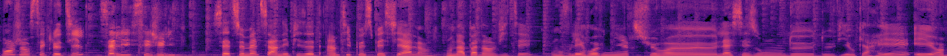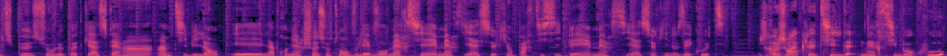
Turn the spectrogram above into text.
Bonjour, c'est Clotilde. Salut, c'est Julie. Cette semaine, c'est un épisode un petit peu spécial. On n'a pas d'invité. On voulait revenir sur euh, la saison 2 de Vie au carré et un petit peu sur le podcast, faire un, un, petit bilan. Et la première chose, surtout, on voulait vous remercier. Merci à ceux qui ont participé. Merci à ceux qui nous écoutent. Je rejoins Clotilde, merci beaucoup.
